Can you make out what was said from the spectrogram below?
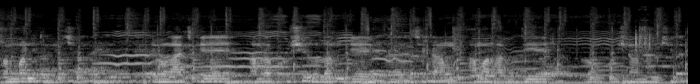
সম্মানিত হয়েছেন। এবং আজকে আমরা খুশি হলাম যে সেটা আমার হাত দিয়ে এবং ম্যাম ছিলেন।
